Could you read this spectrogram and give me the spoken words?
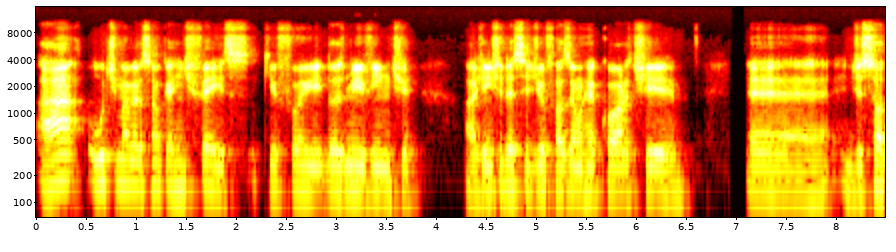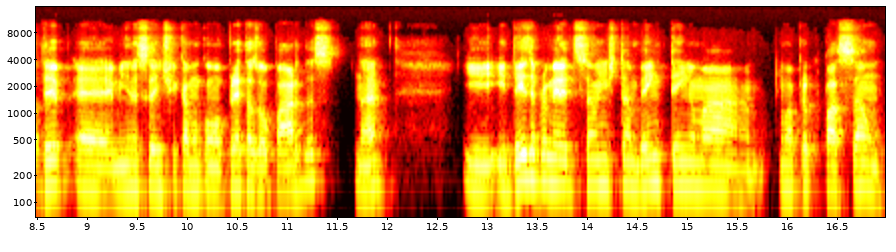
a última versão que a gente fez, que foi 2020, a gente decidiu fazer um recorte é, de só ter é, meninas que se identificavam como pretas ou pardas, né, e, e, desde a primeira edição a gente também tem uma, uma preocupação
